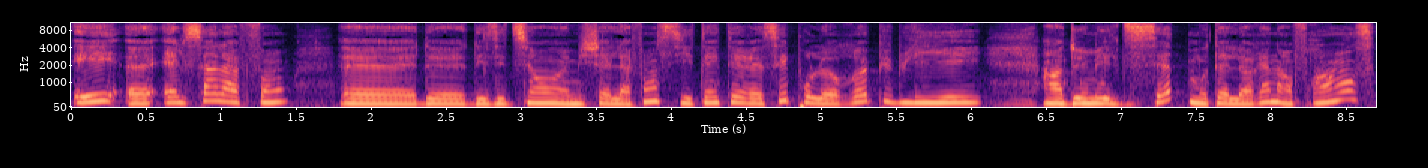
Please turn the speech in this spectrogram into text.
Et euh, Elsa Lafont euh, de, des éditions euh, Michel Lafont s'y est intéressée pour le republier en 2017, Motel Lorraine en France.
